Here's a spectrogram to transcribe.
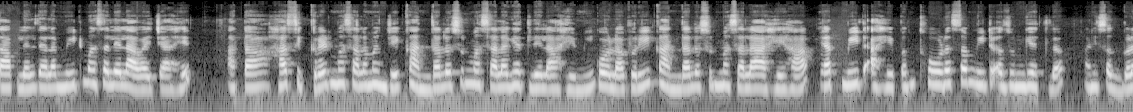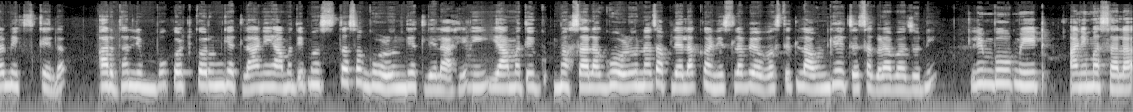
तर आपल्याला त्याला मीठ मसाले लावायचे आहेत. आता हा सिक्रेट मसाला म्हणजे कांदा लसूण मसाला घेतलेला आहे मी. कोल्हापुरी कांदा लसूण मसाला आहे हा. यात मीठ आहे पण थोडंसं मीठ अजून घेतलं आणि सगळं मिक्स केलं. अर्धा लिंबू कट करून घेतला आणि यामध्ये मस्त असं घोळून घेतलेलं आहे. आणि यामध्ये मसाला घोळूनच आपल्याला कणीसला व्यवस्थित लावून घ्यायचं सगळ्या बाजूनी. लिंबू मीठ आणि मसाला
